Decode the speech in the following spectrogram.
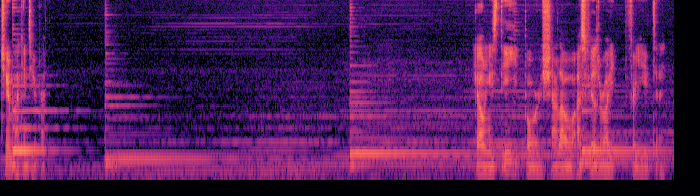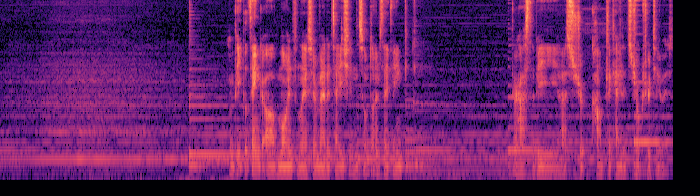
Tune back into your breath. Going as deep or as shallow as feels right for you today. When people think of mindfulness or meditation, sometimes they think there has to be a stru- complicated structure to it,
